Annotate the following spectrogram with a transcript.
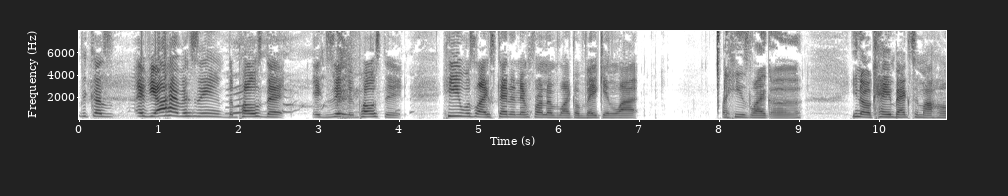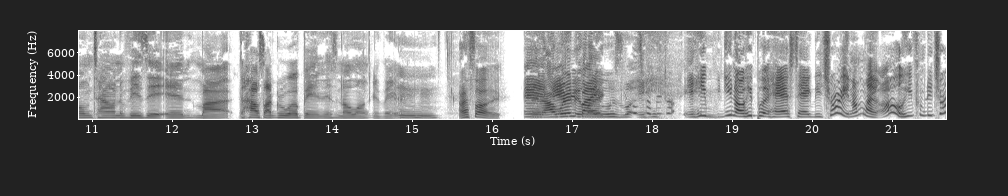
because if y'all haven't seen the post that Xzibit posted, he was like standing in front of like a vacant lot. He's like, uh, you know, came back to my hometown to visit, and my the house I grew up in is no longer there. hmm I saw it. And, And I read it like, was "He like, was and he, and he, you know, he put hashtag Detroit, and I'm like, oh, he from Detroit.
